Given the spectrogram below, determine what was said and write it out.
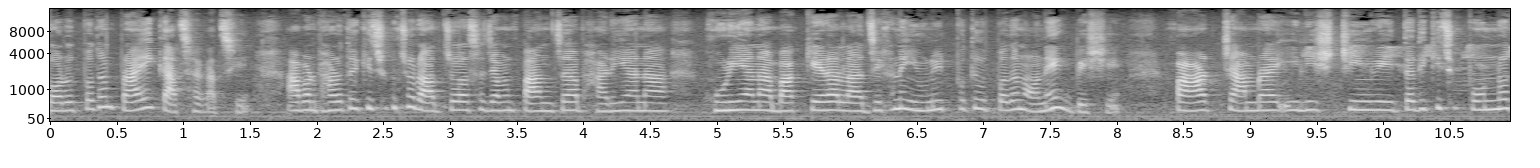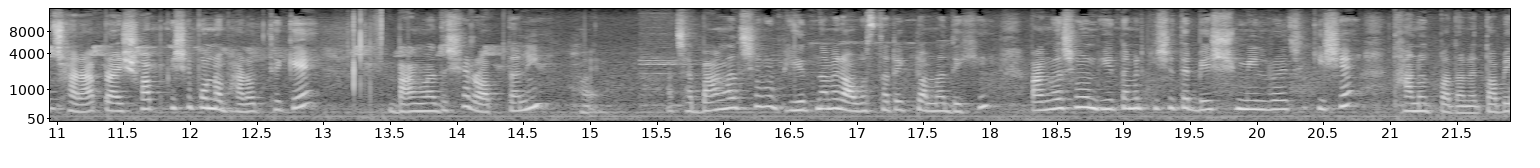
গড় উৎপাদন প্রায়ই কাছাকাছি। আবার ভারতের কিছু কিছু রাজ্য আছে, যেমন পাঞ্জাব, হরিয়ানা হরিয়ানা বা কেরালা, যেখানে ইউনিট প্রতি উৎপাদন অনেক বেশি। পাট, চামড়া, ইলিশ, চিংড়ি ইত্যাদি কিছু পণ্য ছাড়া প্রায় সব কৃষি পণ্য ভারত থেকে বাংলাদেশে রপ্তানি হয়। আচ্ছা বাংলাদেশ এবং ভিয়েতনামের অবস্থাটা একটু আমরা দেখি। বাংলাদেশ এবং ভিয়েতনামের কৃষিতে বেশ মিল রয়েছে কিসে? ধান উৎপাদনে। তবে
